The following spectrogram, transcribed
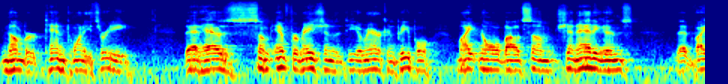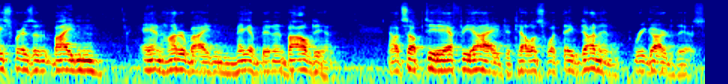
number 1023 that has some information that the American people might know about some shenanigans that Vice President Biden and Hunter Biden may have been involved in. Now it's up to the FBI to tell us what they've done in regard to this.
